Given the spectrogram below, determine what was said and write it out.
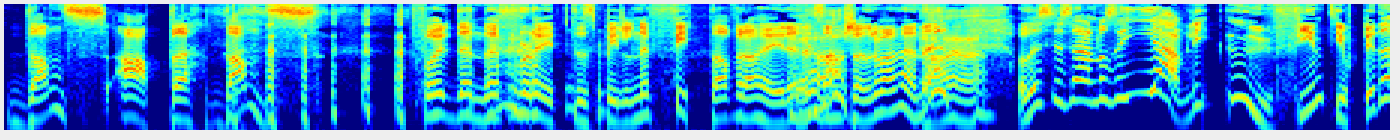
Dans, ape, dans! For denne fløytespillende fitta fra høyre, liksom. Skjønner du hva jeg mener? Ja, ja. Og det syns jeg er noe så jævlig ufint gjort i det.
